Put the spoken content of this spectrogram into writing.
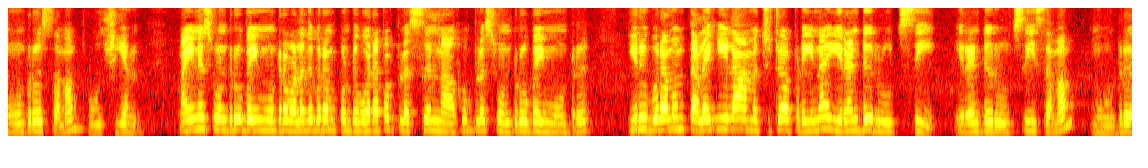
மூன்று சமம் பூஜ்ஜியம். மைனஸ் ஒன்று பை மூன்று வலதுபுறம் கொண்டு வரப்போ ப்ளஸ்ன்னு ஆகும். ப்ளஸ் ஒன்று பை மூன்று. இருபுறமும் தலைகீழாக அமைச்சிட்டோம் அப்படின்னா இரண்டு ரூட் சி இரண்டு ரூட் சி சமம் மூன்று.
